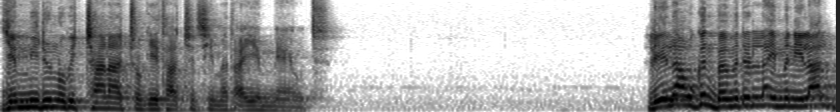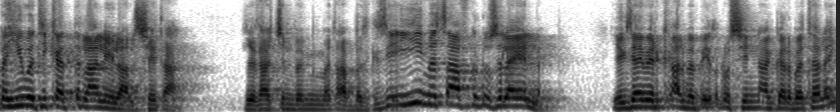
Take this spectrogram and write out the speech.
የሚድኑ ብቻ ናቸው ጌታችን ሲመጣ የሚያዩት። ሌላው ግን በምድር ላይ ምን ይላል? በህይወት ይቀጥላል ይላል ሴጣን ጌታችን በሚመጣበት ጊዜ ይህ መጽሐፍ ቅዱስ ላይ የለም። የእግዚአብሔር ቃል በጴጥሮስ ሲናገር በተለይ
